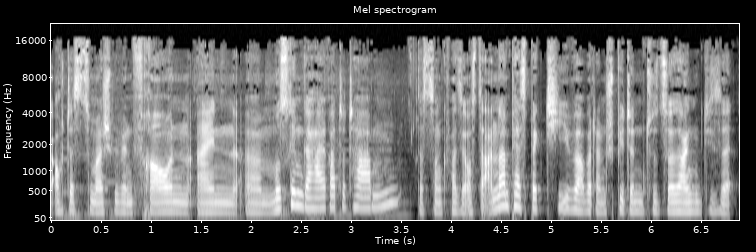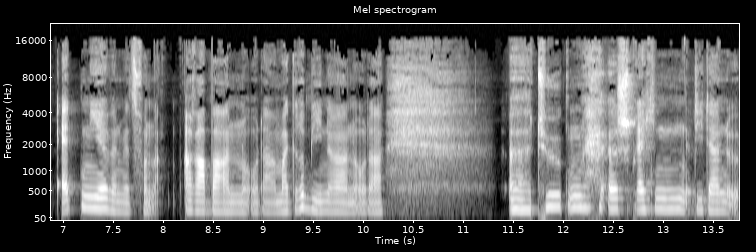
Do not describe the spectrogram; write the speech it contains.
auch dass zum Beispiel, wenn Frauen einen ähm, Muslim geheiratet haben, das dann quasi aus der anderen Perspektive, aber dann spielt dann sozusagen diese Ethnie, wenn wir jetzt von Arabern oder Maghrebinern oder äh, Türken äh, sprechen, die dann äh,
